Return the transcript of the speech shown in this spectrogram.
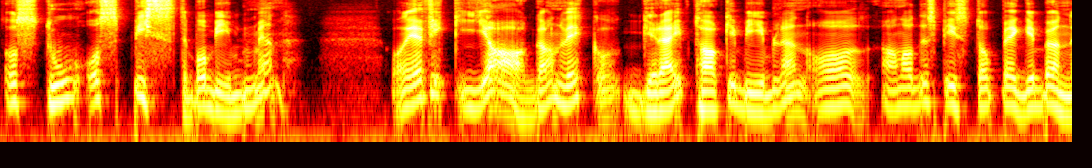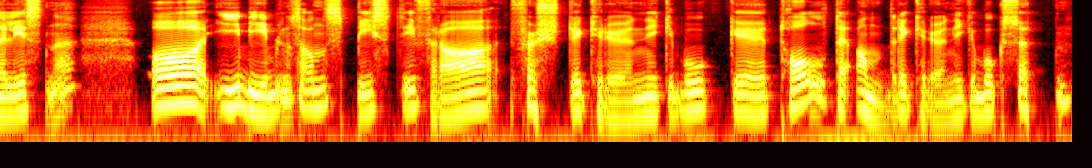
og sto og spiste på Bibelen min. Og jeg fikk jaga han vekk og greip tak i Bibelen, og han hadde spist opp begge bønnelistene, og i Bibelen så hadde han spist ifra første krønikebok eh, tolv til andre krønikebok 17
